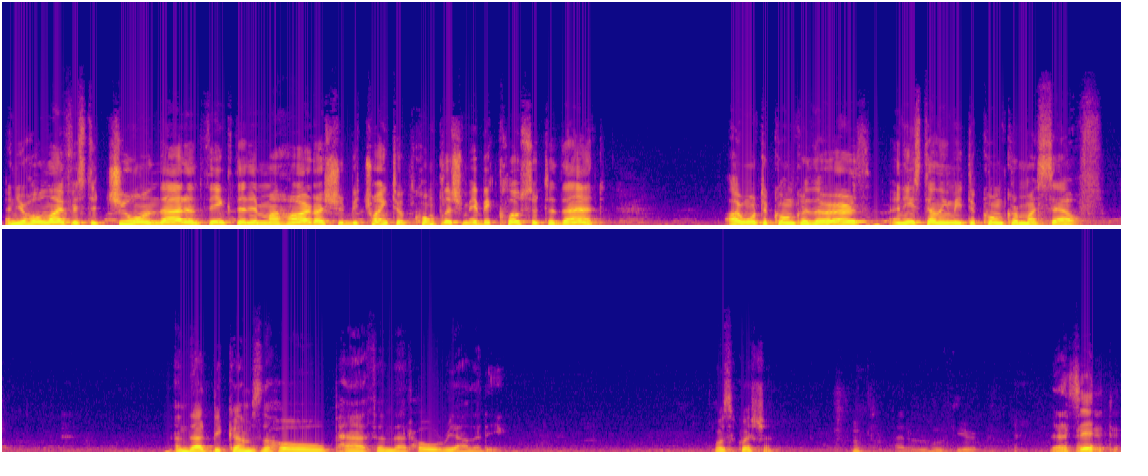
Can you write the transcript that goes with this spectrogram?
And your whole life is to chew on that and think that in my heart I should be trying to accomplish maybe closer to that. I want to conquer the earth and he's telling me to conquer myself. And that becomes the whole path and that whole reality. What's the question? How to remove fear. That's it.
